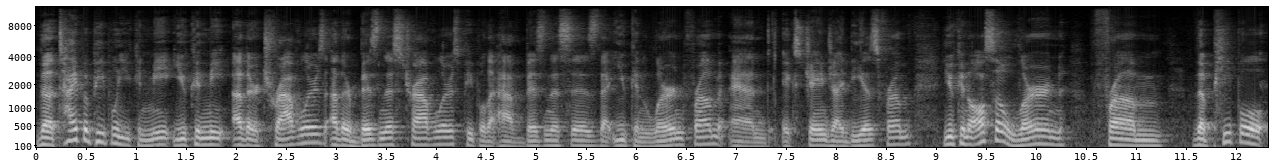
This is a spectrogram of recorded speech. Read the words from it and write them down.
The type of people you can meet, you can meet other travelers, other business travelers, people that have businesses that you can learn from and exchange ideas from. You can also learn from the people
